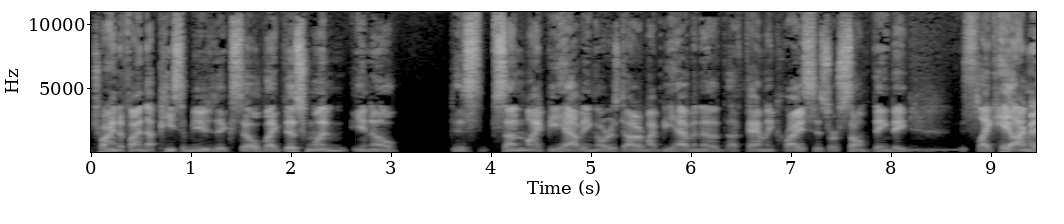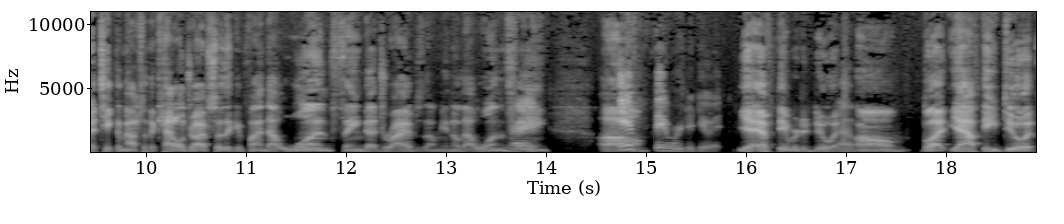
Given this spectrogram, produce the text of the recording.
trying to find that piece of music so like this one you know his son might be having or his daughter might be having a, a family crisis or something they it's like hey i'm going to take them out to the cattle drive so they can find that one thing that drives them you know that one Right. thing um, if they were to do it. yeah, if they were to do it. Oh. Um, but yeah, if they do it,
